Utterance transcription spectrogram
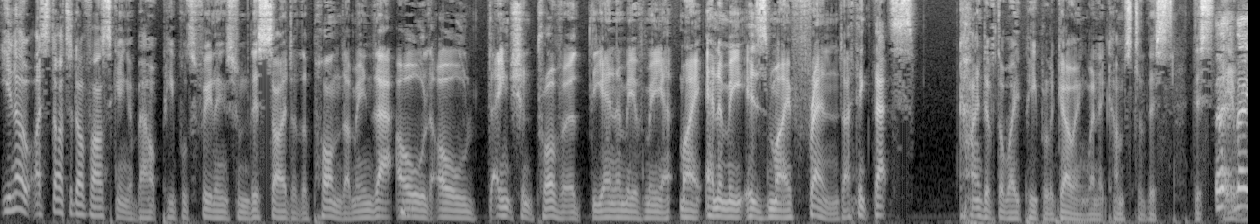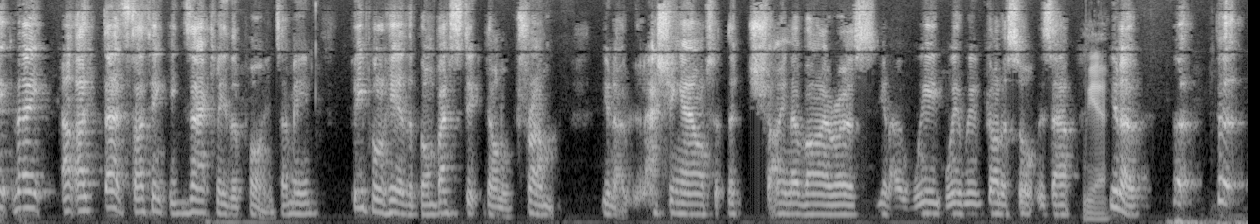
You know, I started off asking about people's feelings from this side of the pond. I mean, that old, old ancient proverb, the enemy of me, my enemy is my friend. I think that's kind of the way people are going when it comes to this. This they, they, they uh, that's I think exactly the point. I mean, people hear the bombastic Donald Trump, you know, lashing out at the China virus. You know, we, we we've got to sort this out. Yeah. You know, but but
